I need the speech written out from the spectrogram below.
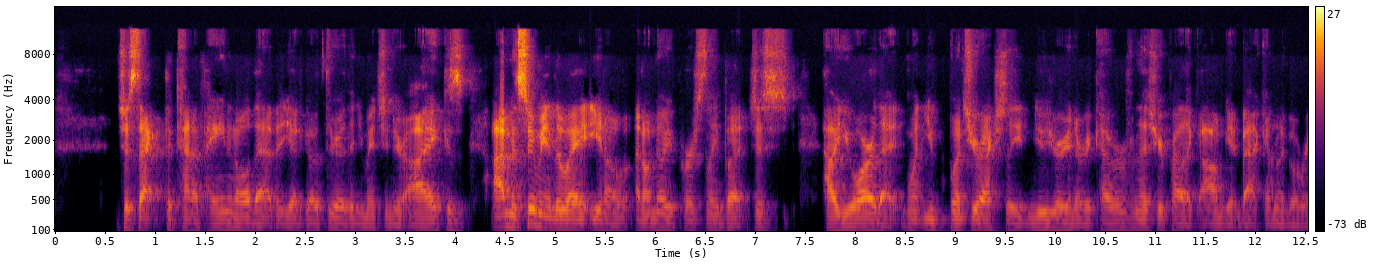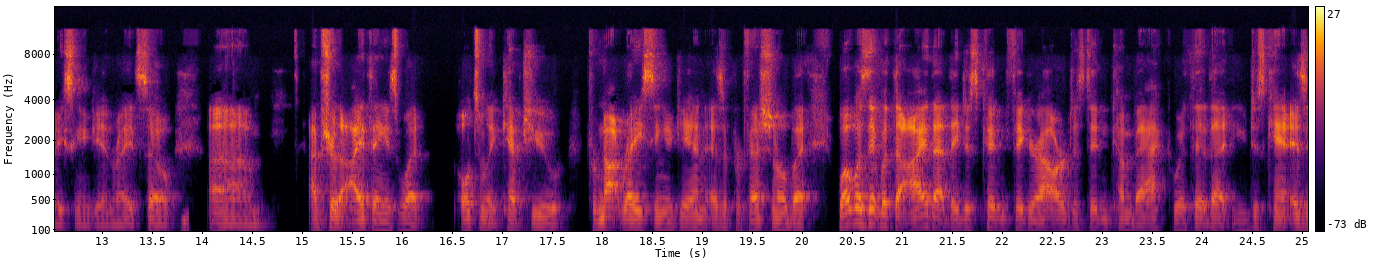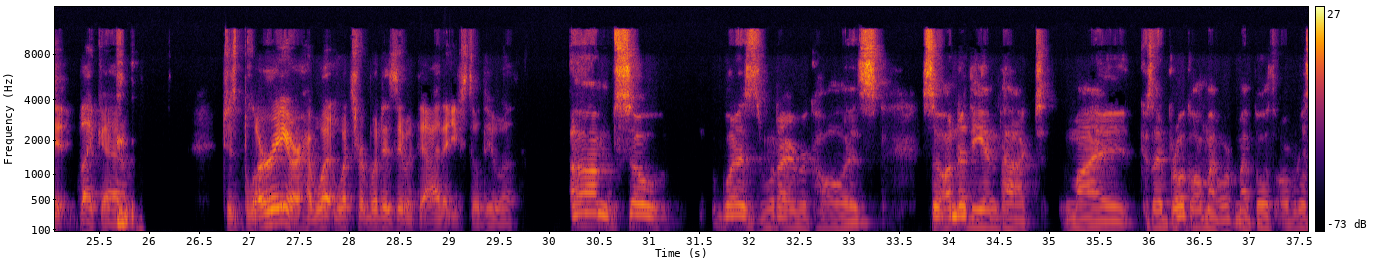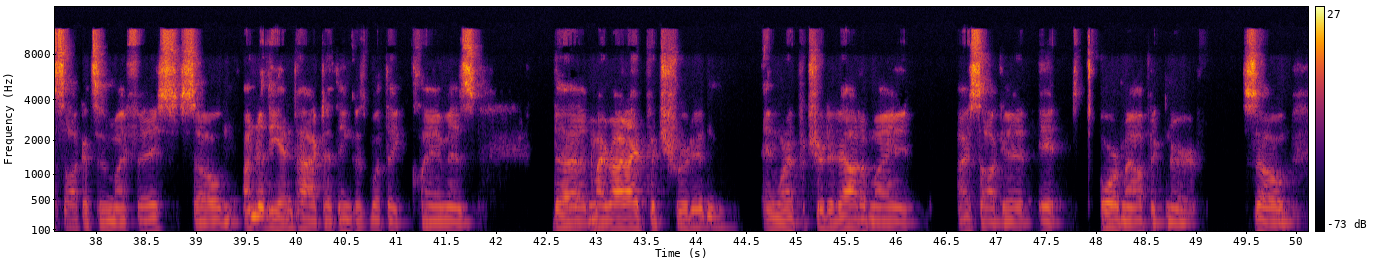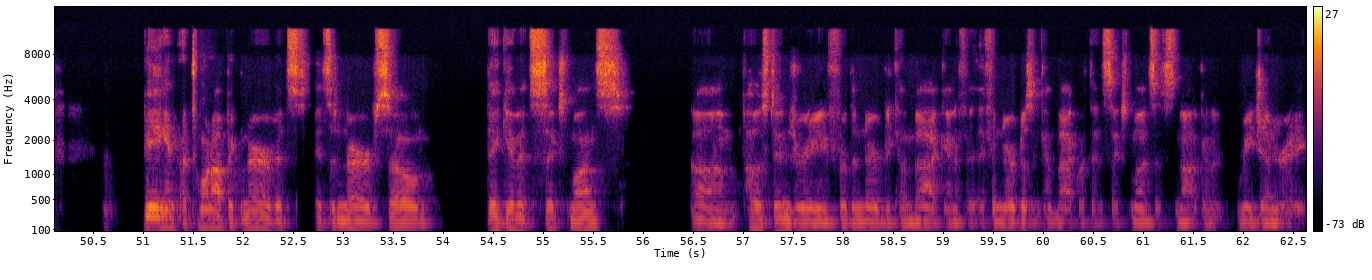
just that the kind of pain and all that that you had to go through. And then you mentioned your eye because I'm assuming the way you know I don't know you personally, but just how you are that when you once you're actually knew you were going to recover from this, you're probably like, oh, I'm getting back. I'm going to go racing again, right? So mm-hmm. um, I'm sure the eye thing is what ultimately kept you from not racing again as a professional. But what was it with the eye that they just couldn't figure out or just didn't come back with it that you just can't? Is it like a just blurry or what? What's what is it with the eye that you still deal with? Um. So what is what I recall is so under the impact, my because I broke all my my both orbital sockets in my face. So under the impact, I think is what they claim is the my right eye protruded, and when I protruded out of my eye socket, it tore my optic nerve. So being a torn optic nerve, it's it's a nerve. So they give it six months um, post injury for the nerve to come back. And if, if a nerve doesn't come back within six months, it's not going to regenerate.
